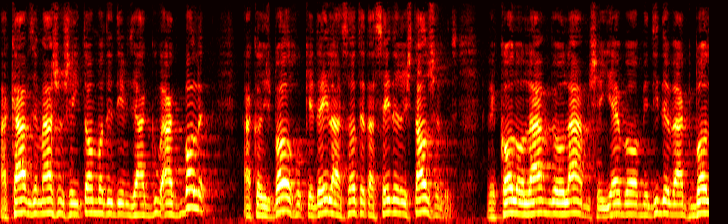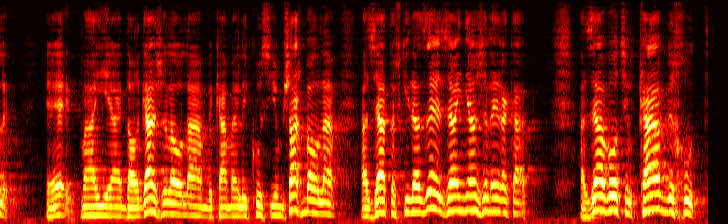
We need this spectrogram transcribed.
הקו זה משהו שאיתו מודדים, זה הגבולת. הקדוש ברוך הוא כדי לעשות את הסדר השטר שלו, וכל עולם ועולם שיהיה בו מדידה והגבולת. אה, מה יהיה הדרגה של העולם, וכמה הליכוס יומשך בעולם, אז זה התפקיד הזה, זה העניין של עיר הקו. אז זה אבות של קו וחוט.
